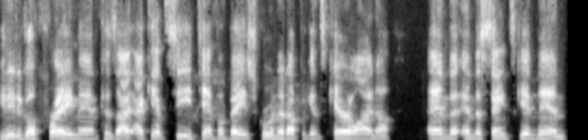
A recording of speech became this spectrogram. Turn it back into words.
You need to go pray, man, because I, I can't see Tampa Bay screwing it up against Carolina and the and the Saints getting in.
